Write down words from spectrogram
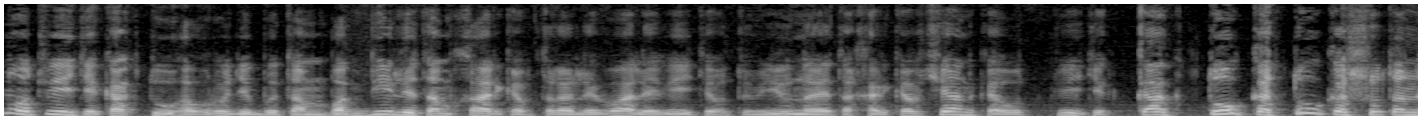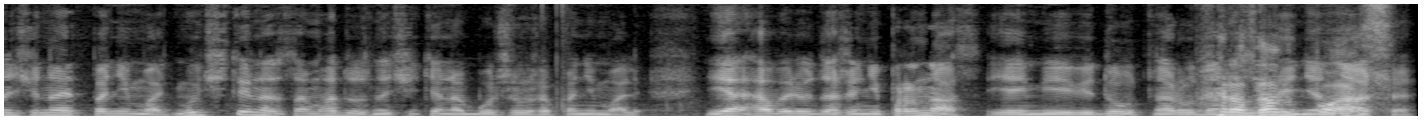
Ну вот видите, как туго, вроде бы там бомбили там Харьков, тролливали, видите, вот юная эта харьковчанка, вот видите, как только-только что-то начинает понимать. Мы в 2014 году значительно больше уже понимали. Я говорю даже не про нас, я имею в виду народное Про население наше.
